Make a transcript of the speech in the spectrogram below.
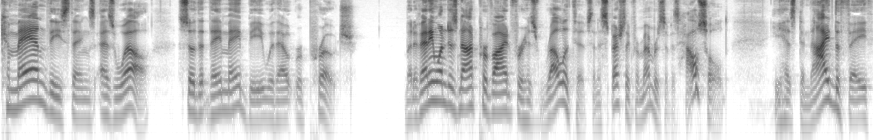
Command these things as well, so that they may be without reproach. But if anyone does not provide for his relatives, and especially for members of his household, he has denied the faith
